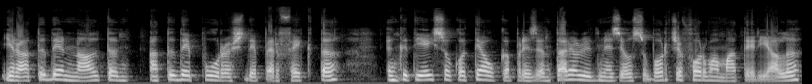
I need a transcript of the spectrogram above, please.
era atât de înaltă, atât de pură și de perfectă, încât ei socoteau că prezentarea lui Dumnezeu sub orice formă materială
